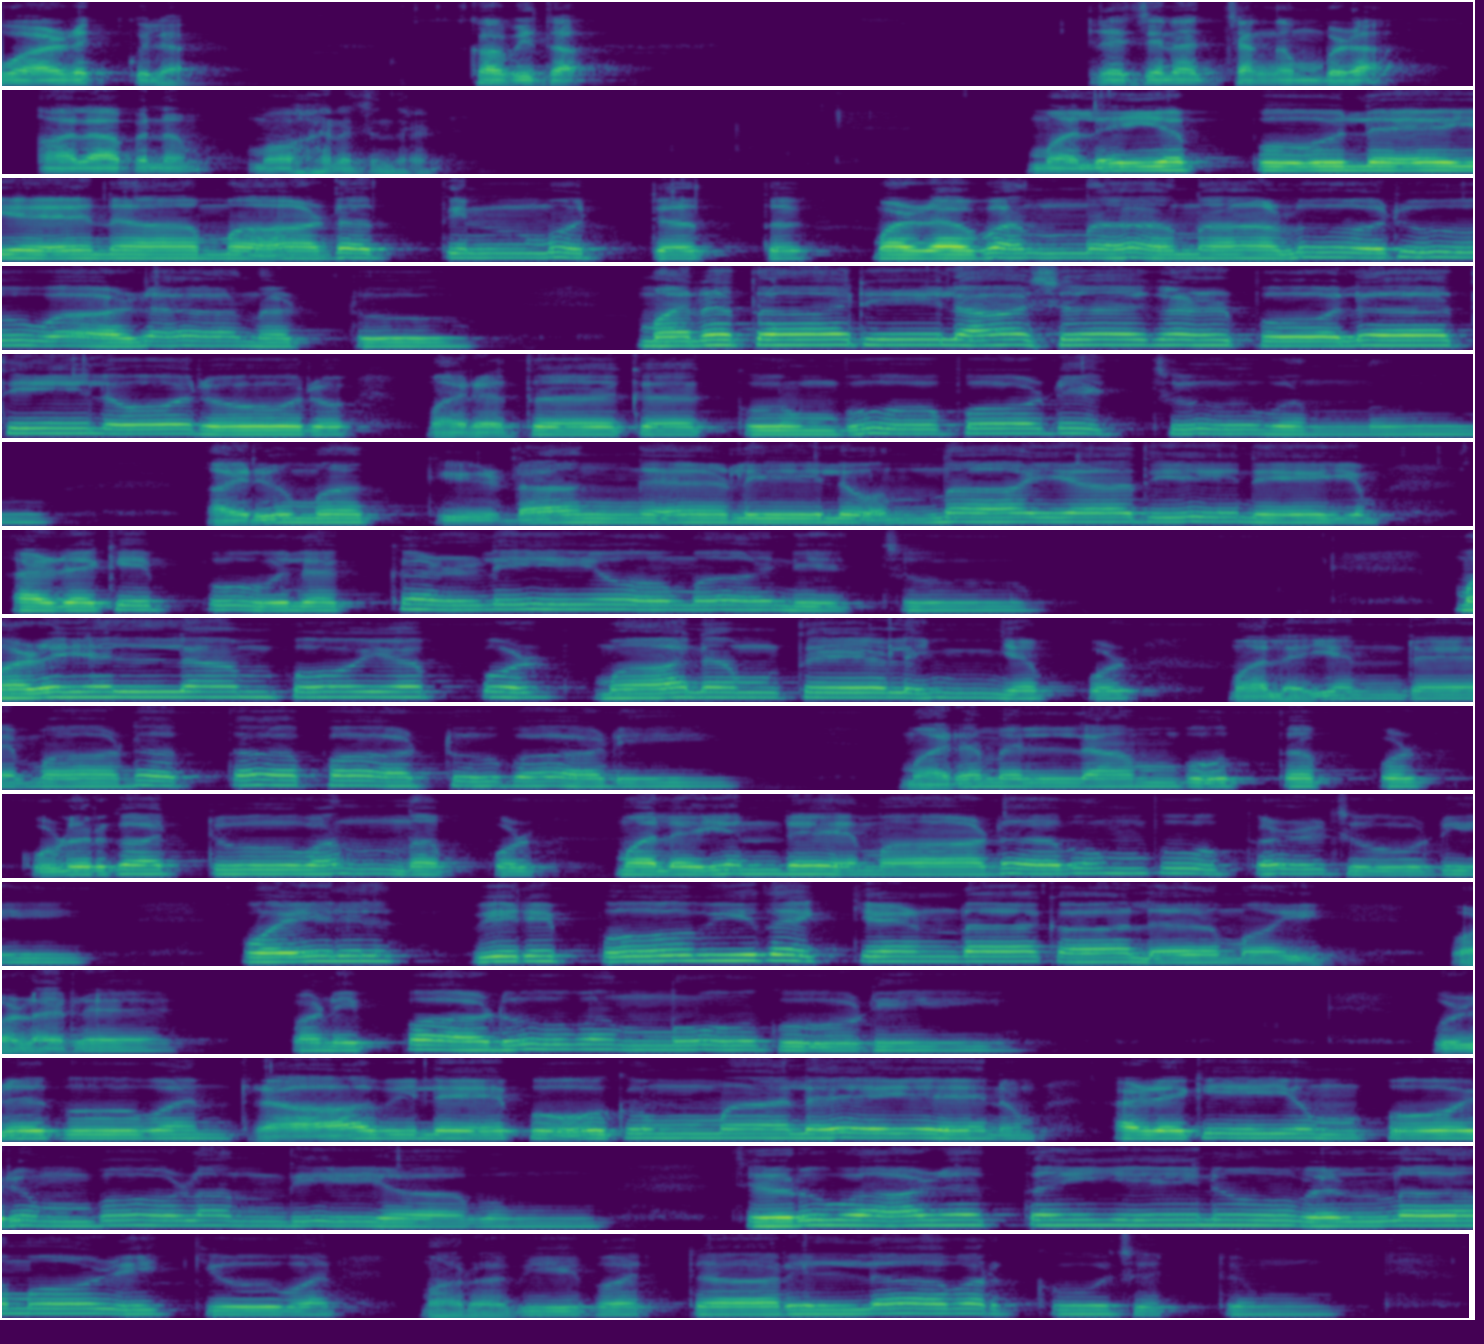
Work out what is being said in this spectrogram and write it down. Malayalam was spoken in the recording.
വാഴക്കുല കവിത രചന ചങ്ങമ്പുഴ ആലാപനം മോഹനചന്ദ്രൻ. മലയപ്പുലയനമാടത്തിൻ മുറ്റത്ത് മഴ വന്ന നാളൊരു വാഴ നട്ടു. മനതാരിലാശകൾ പോലതിലോരോരോ കക്കുമ്പു പൊടിച്ചു വന്നു. അരുമക്കിടങ്ങളിലൊന്നായതിനെയും അഴകിപ്പൂലക്കള്ളിയോ മനിച്ചു മഴയെല്ലാം പോയപ്പോൾ മാനം തെളിഞ്ഞപ്പോൾ മലയന്റെ മാടത്ത പാട്ടുപാടി. മരമെല്ലാം പൂത്തപ്പോൾ കുളിർകാറ്റു വന്നപ്പോൾ മലയന്റെ മാടവും പൂക്കൾ ചൂടി. വയലിൽ വിരിപ്പു വിതയ്ക്കേണ്ട കാലമായി വളരെ പണിപ്പാടു വന്നുകൂടി ഒഴുകുവാൻ രാവിലെ പോകും മലയേനും അഴകിയും പോരുമ്പോൾ അന്തിയാവും. ചെറുവാഴത്തയ്യേനു വെള്ളമൊഴിക്കുവാൻ മറവി പറ്റാറില്ലവർക്കു ചുറ്റും.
